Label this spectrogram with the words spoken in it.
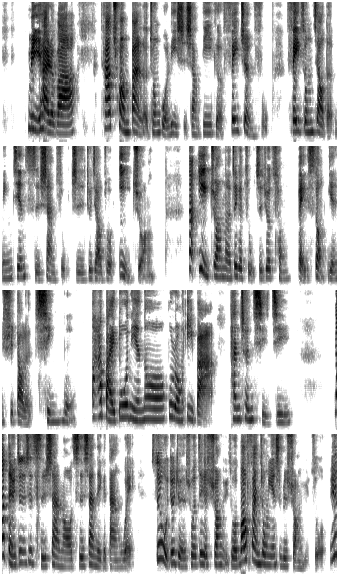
厉害了吧？他创办了中国历史上第一个非政府、非宗教的民间慈善组织，就叫做义庄。那义庄呢？这个组织就从北宋延续到了清末，八百多年哦，不容易吧？堪称奇迹。那等于这就是慈善哦，慈善的一个单位。所以我就觉得说，这个双鱼座，不知道范仲淹是不是双鱼座，因为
